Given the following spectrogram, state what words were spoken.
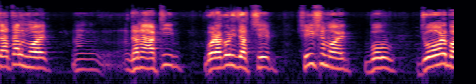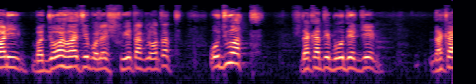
চাতালময় ধানা আটি গড়াগড়ি যাচ্ছে। সেই সময় বউ জ্বর বাড়ি বা জ্বর হয়েছে বলে শুয়ে থাকল, অর্থাৎ অজুহাত দেখাতে বউদের যে দেখা,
